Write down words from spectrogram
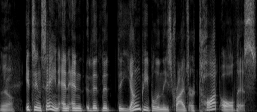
Yeah. It's insane, and and the, the the young people in these tribes are taught all this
